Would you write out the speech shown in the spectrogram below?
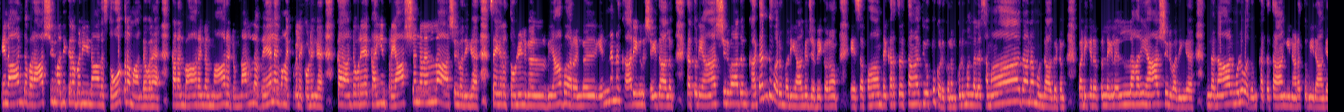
என் ஆண்டவர் ஆசீர்வதிக்கிறபடினால ஸ்தோத்திரம் ஆண்டவரே. கடன் பாரங்கள் மாறட்டும். நல்ல வேலை வாய்ப்புகளை கொடுங்க. ஆண்டவரே கையின் பிரயாசங்கள் எல்லாம் ஆசீர்வதிங்க. செய்கிற தொழில்கள் வியாபாரங்கள் என்னென்ன காரியங்கள் செய்தாலும் கத்துடைய ஆசீர்வாதம் கடந்து வரும்படியாக ஜெபிக்கிறோம். ஏசப்பா அந்த கருத்தை தாழ்த்தி ஒப்பு கொடுக்கணும். குடும்பங்களை சமாதானம் உண்டாகட்டும். படிக்கிற பிள்ளைகள் எல்லாரையும் ஆசீர்வதிங்க. இந்த நாள் முழுவதும் கத்தை தாங்கி நடத்துவீராங்க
